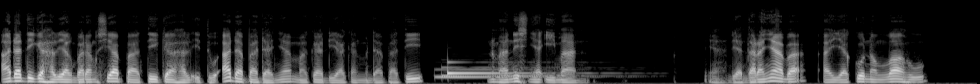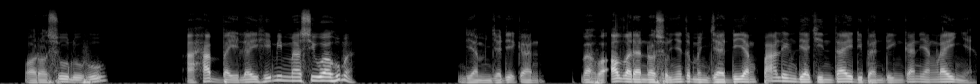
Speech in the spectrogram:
ada tiga hal yang barang siapa tiga hal itu ada padanya, maka dia akan mendapati manisnya iman. Ya, di antaranya apa? Allahu wa rasuluhu ahabba ilaihi mimma siwahuma. Dia menjadikan bahwa Allah dan Rasulnya itu menjadi yang paling dia cintai dibandingkan yang lainnya.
